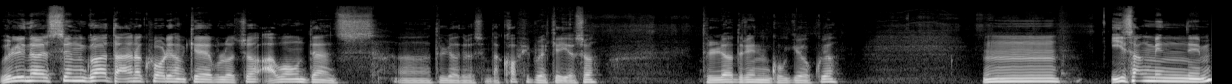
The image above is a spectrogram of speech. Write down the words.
윌리 넬슨과 다이나 크롤이 함께 불렀죠. I Won't Dance 어, 들려드렸습니다. 커피 브레이크에 이어서 들려드린 곡이었고요. 음, 이상민님,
